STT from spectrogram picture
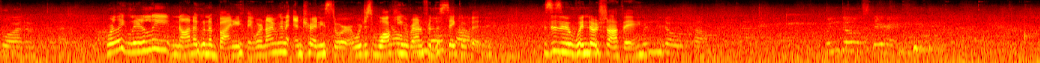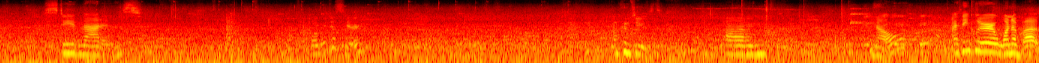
floor and then. We're like literally not gonna buy anything. We're not even gonna enter any store. We're just walking No, around for the sake of it. This isn't window shopping. Window shop. Window staring. Steve Madden's. Were we just here? I'm confused. Um, no. I think we were one above.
